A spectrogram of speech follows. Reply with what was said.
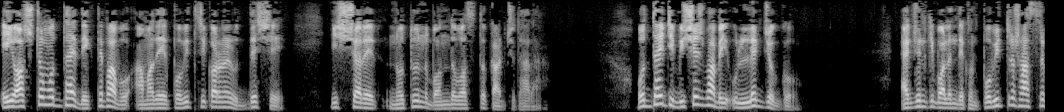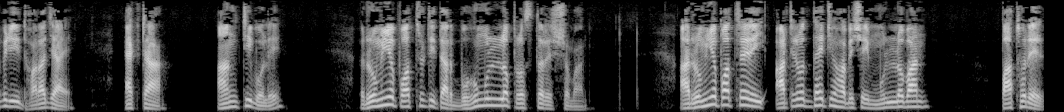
এই অষ্টম অধ্যায় দেখতে পাব আমাদের পবিত্রীকরণের উদ্দেশ্যে ঈশ্বরের নতুন বন্দোবস্ত কার্যধারা। অধ্যায়টি বিশেষভাবেই উল্লেখযোগ্য। একজন কি বলেন, দেখুন, পবিত্র শাস্ত্রকে যদি ধরা যায়, একটা আংটি বলে রোমিও পত্রটি তার বহুমূল্য প্রস্তরের সমান। আর রোমিও পত্রের এই আটের অধ্যায়টি হবে সেই মূল্যবান পাথরের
